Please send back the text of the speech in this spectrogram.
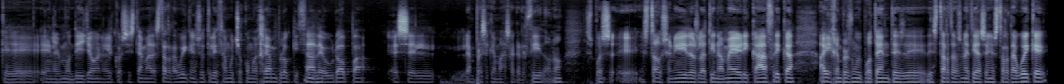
que en el mundillo, en el ecosistema de Startup Weekend se utiliza mucho como ejemplo, quizá de Europa es el, la empresa que más ha crecido. ¿no? Después, eh, Estados Unidos, Latinoamérica, África, hay ejemplos muy potentes de, startups nacidas en Startup Weekend.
